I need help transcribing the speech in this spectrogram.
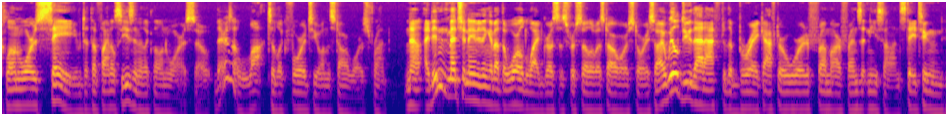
Clone Wars Saved, the final season of the Clone Wars. So there's a lot to look forward to on the Star Wars front. Now, I didn't mention anything about the worldwide grosses for Solo a Star Wars story, so I will do that after the break, after a word from our friends at Nissan. Stay tuned.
